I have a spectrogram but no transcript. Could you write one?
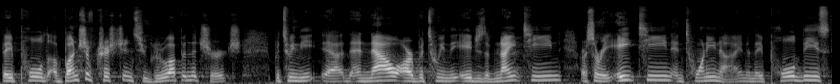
They pulled a bunch of Christians who grew up in the church between the, uh, and now are between the ages of 19, or sorry, 18 and 29, and they pulled these,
